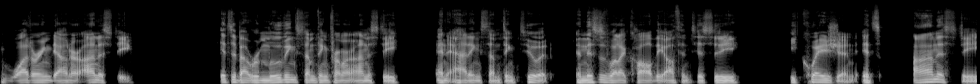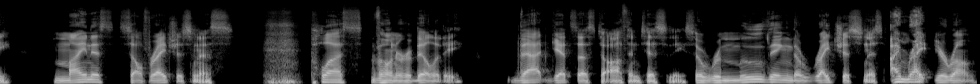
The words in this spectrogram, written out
watering down our honesty. It's about removing something from our honesty and adding something to it. And this is what I call the authenticity equation it's honesty minus self righteousness plus vulnerability. That gets us to authenticity. So removing the righteousness, I'm right, you're wrong.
